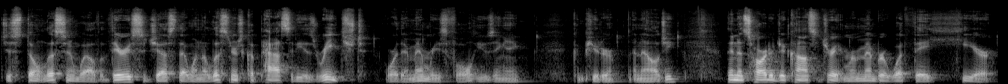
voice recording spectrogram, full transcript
just don't listen well. The theory suggests that when a listener's capacity is reached, or their memory is full, using a computer analogy, then it's harder to concentrate and remember what they hear.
